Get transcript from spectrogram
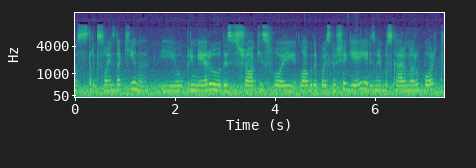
às tradições daqui, né? E o primeiro desses choques foi logo depois que eu cheguei, eles me buscaram no aeroporto.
